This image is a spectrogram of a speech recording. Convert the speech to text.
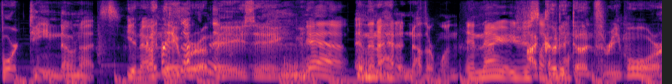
14 donuts, you know? and they were amazing. Yeah. And then I had another one. And now you're just I like, could have done three more.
